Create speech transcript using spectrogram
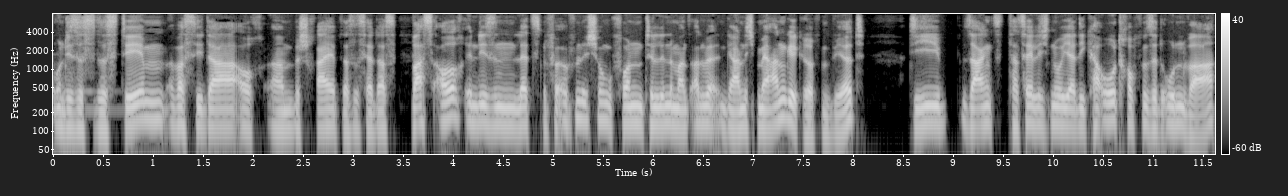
Und dieses System, was sie da auch ähm, beschreibt, das ist ja das, was auch in diesen letzten Veröffentlichungen von Till Lindemanns Anwälten gar nicht mehr angegriffen wird. Die sagen tatsächlich nur, ja, die K.O.-Tropfen sind unwahr,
